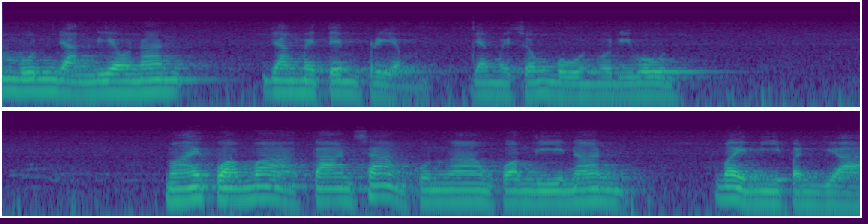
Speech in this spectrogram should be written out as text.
ำบุญอย่างเดียวนั้น ยังไม่เต็มเปี่ยม ยังไม่สมบูรณ์บริบูรณ์ หมายความว่าการสร้างคุณงามความดีนั้น ไม่มีปัญญา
